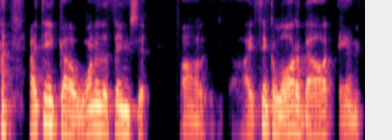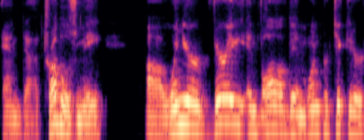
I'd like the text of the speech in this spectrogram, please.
I think uh, one of the things that uh, I think a lot about and and uh, troubles me uh, when you're very involved in one particular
